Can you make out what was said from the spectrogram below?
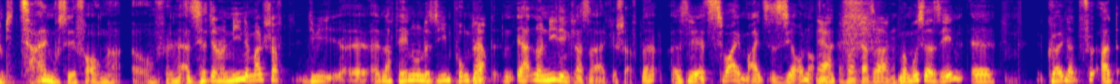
und die Zahlen musst du dir vor Augen führen. Also es hat ja noch nie eine Mannschaft, die äh, nach der Hinrunde sieben Punkte ja. hat. Er hat noch nie den Klassenerhalt geschafft. Ne? Also es sind jetzt zwei. Mainz ist es ja auch noch. Ja, ne? ich wollte gerade sagen. Man muss ja sehen, äh, Köln hat, hat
